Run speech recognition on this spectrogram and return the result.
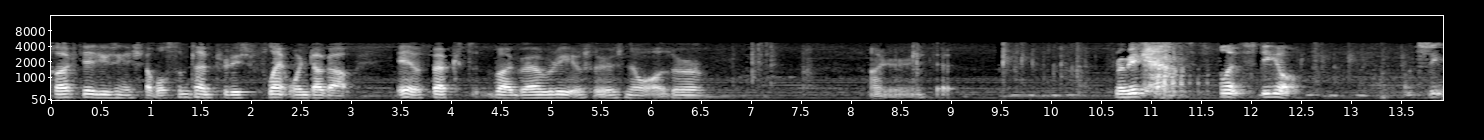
Collected using a shovel, sometimes produce flint when dug out. It affects by gravity if there is no other underneath it. Maybe it's flint steel. Let's see.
